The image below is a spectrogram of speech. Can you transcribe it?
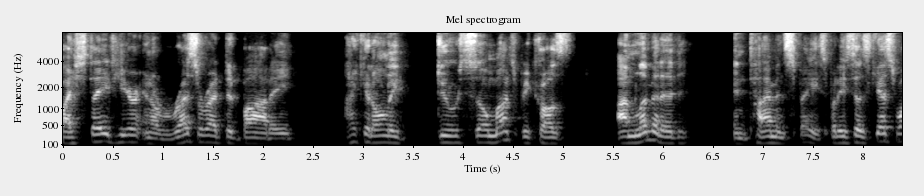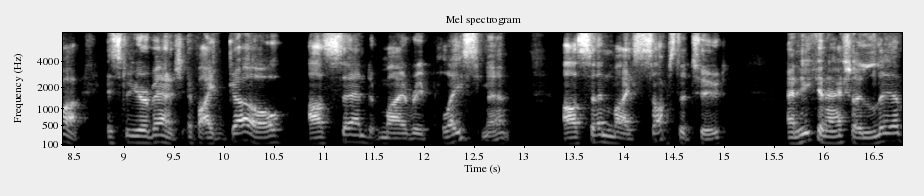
I stayed here in a resurrected body, I could only do so much because I'm limited in time and space. But he says, guess what? It's to your advantage. If I go, I'll send my replacement, I'll send my substitute, and he can actually live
